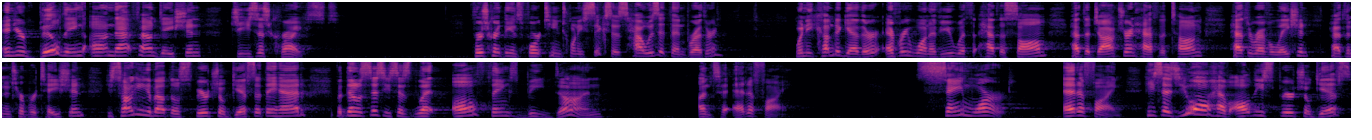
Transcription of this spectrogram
and you're building on that foundation, Jesus Christ. 1 Corinthians 14 26 says, How is it then, brethren? When ye come together, every one of you with, hath a psalm, hath a doctrine, hath a tongue, hath a revelation, hath an interpretation. He's talking about those spiritual gifts that they had. But then it says, he says, Let all things be done unto edifying. Same word, edifying. He says, You all have all these spiritual gifts,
